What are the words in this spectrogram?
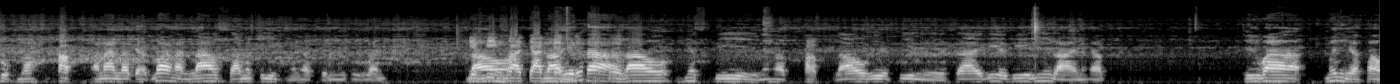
ศุกร์เนาะครับ อันนั้นแล้วก็นอกนั้นลาวสามัคคีนะครับเป็นทุกวัน เรียกวิ่งพระอาจารย์ลาแม่วนเอ็เด้กอครัต้าบเด้อลาวเฮสดีนะครับครับลาววีพีนี่ทรายวีพีนี่หลายนะครับ ถือว่าเมื่อนี้ก็เข้า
